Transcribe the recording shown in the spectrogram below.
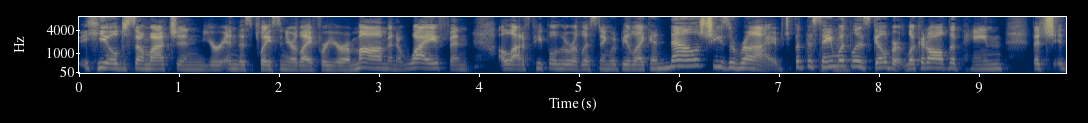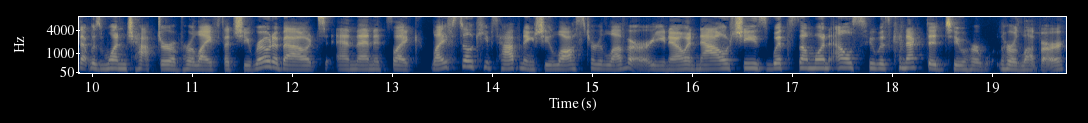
healed so much and you're in this place in your life where you're a mom and a wife and a lot of people who are listening would be like and now she's arrived. But the same mm-hmm. with liz gilbert. Look at all the pain that she, that was one chapter of her life that she wrote about. And then it's like life still keeps happening. She lost her lover you know and now she's with someone else who was connected to her her lover.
